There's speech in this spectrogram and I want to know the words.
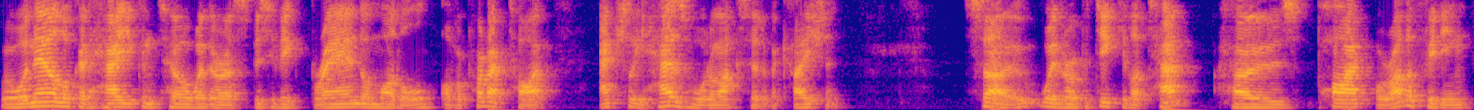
We will now look at how you can tell whether a specific brand or model of a product type actually has watermark certification. So, whether a particular tap, hose, pipe or other fitting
